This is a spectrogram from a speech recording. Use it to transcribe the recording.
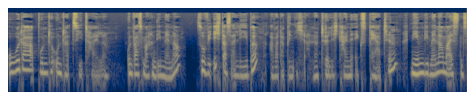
oder bunte Unterziehteile. Und was machen die Männer? So wie ich das erlebe, aber da bin ich ja natürlich keine Expertin, nehmen die Männer meistens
